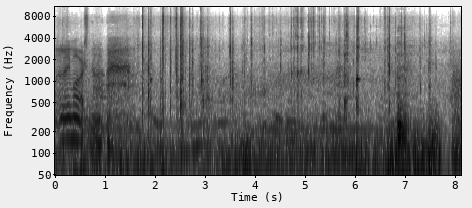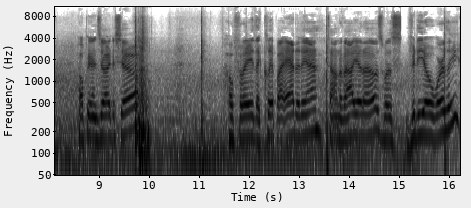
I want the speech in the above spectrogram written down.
Not anymore, it's not. Hope you enjoyed the show. Hopefully the clip I added in, telling the value of those, was video worthy.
